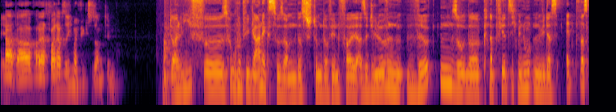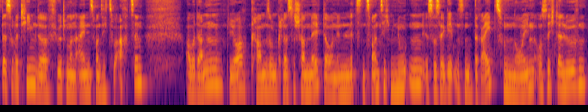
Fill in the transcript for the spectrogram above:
ja, da war in der zweiten Halbzeit nicht mehr viel zusammen, Tim. Da lief äh, so gut wie gar nichts zusammen, das stimmt auf jeden Fall. Also die Löwen wirkten so über knapp 40 Minuten wie das etwas bessere Team, da führte man 21 zu 18. Aber dann, ja, kam so ein klassischer Meltdown. In den letzten 20 Minuten ist das Ergebnis ein 3 zu 9 aus Sicht der Löwen.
